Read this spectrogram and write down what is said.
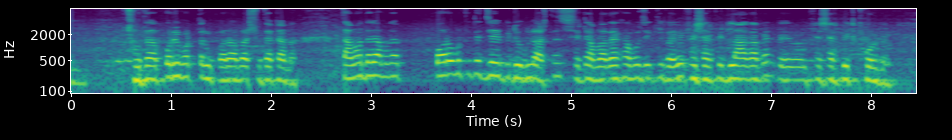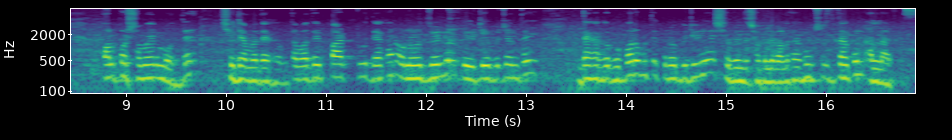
সুতা পরিবর্তন করা বা সুতা টানা। তা আমাদের আমরা পরবর্তীতে যে ভিডিওগুলো আসতেছে সেটা আমরা দেখাবো যে কীভাবে ফ্রেশার ফিট লাগাবেন এবং ফ্রেশার ফিট করবেন। অল্প সময়ের মধ্যে সেটা আমরা দেখাবো। তো আমাদের পার্ট টু দেখার অনুরোধ রইল। ভিডিও পর্যন্তই। দেখা করব পরবর্তী কোনো ভিডিও নিয়ে। সে পর্যন্ত সকলে ভালো থাকুন, সুস্থ থাকুন। আল্লাহ হাফিজ।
